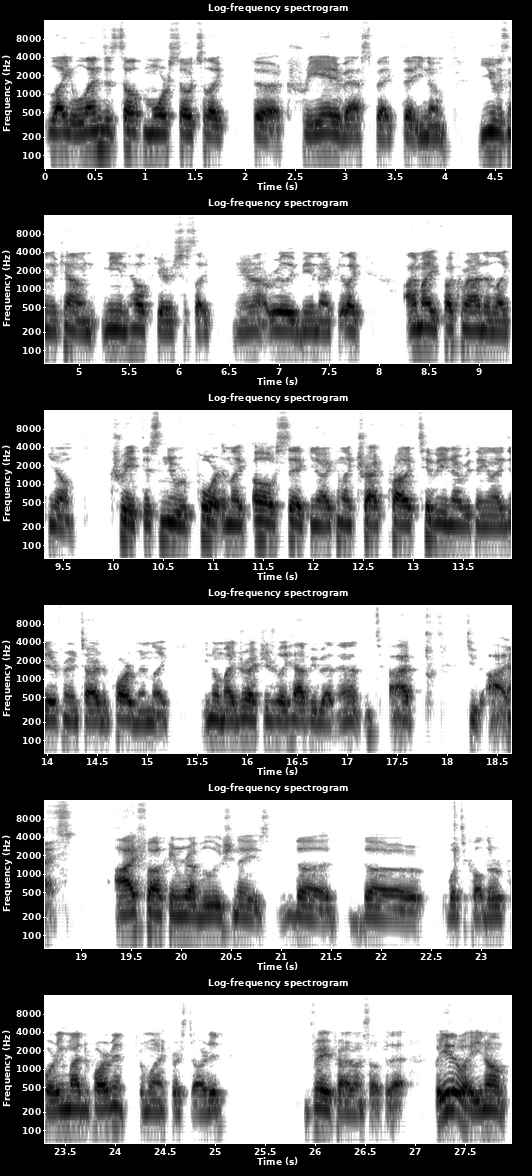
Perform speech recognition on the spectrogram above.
like lends itself more so to like the creative aspect that you know you as an accountant, me in healthcare, it's just like you're not really being that good. Like I might fuck around and like you know create this new report and like oh sick you know I can like track productivity and everything and I did it for an entire department like you know my director's really happy about that. I dude I Nice. I fucking revolutionized the the what's it called the reporting my department from when I first started. Very proud of myself for that. But either way, you know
